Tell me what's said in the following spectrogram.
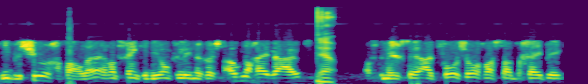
die blessuregevallen, want Frenkie de Jong viel in de rust ook nog even uit. Ja. Of tenminste uit voorzorg was dat, begreep ik.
